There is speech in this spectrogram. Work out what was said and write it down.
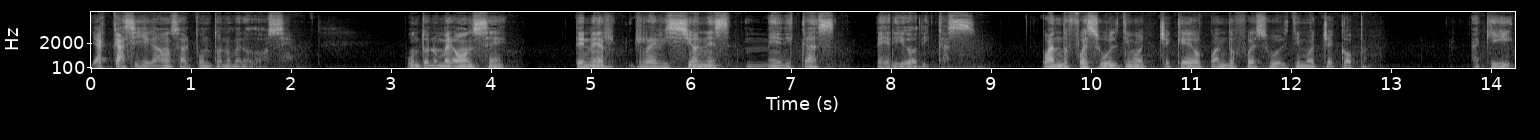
Ya casi llegamos al punto número 12. Punto número 11. Tener revisiones médicas periódicas. ¿Cuándo fue su último chequeo? ¿Cuándo fue su último check-up? Aquí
